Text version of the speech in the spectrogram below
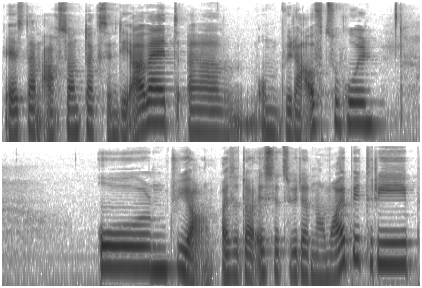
Er ist dann auch sonntags in die Arbeit, äh, um wieder aufzuholen. Und ja, also da ist jetzt wieder Normalbetrieb.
